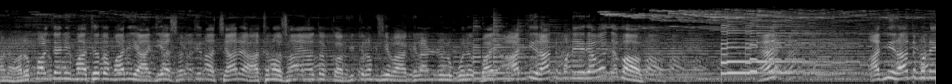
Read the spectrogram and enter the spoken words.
અને હરપાલજાની માથે તો મારી આજ્યા શક્તિના ચારે હાથનો સાયો તો વિક્રમસિંહ વાઘેલાને બોલે, ભાઈ, આજની રાત મને રહેવા દે બાપ. આજની રાત મને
